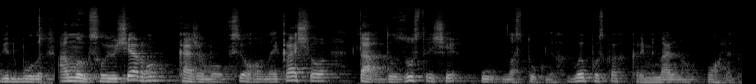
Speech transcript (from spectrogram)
відбули. А ми, в свою чергу, кажемо всього найкращого та до зустрічі у наступних випусках кримінального огляду.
